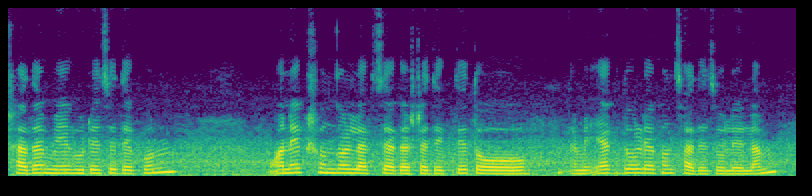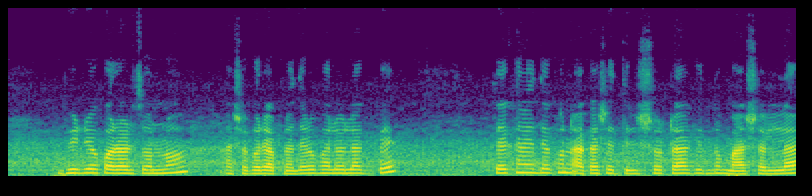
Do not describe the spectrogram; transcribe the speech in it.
সাদা মেঘ উঠেছে, দেখুন। অনেক সুন্দর লাগছে আকাশটা দেখতে। তো আমি এক দৌড়ে এখন ছাদে চলে এলাম। ভিডিও করার জন্য আশা করি আপনাদেরও ভালো লাগবে। তো এখানে দেখুন আকাশের দৃশ্যটা কিন্তু মার্শাল্লাহ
